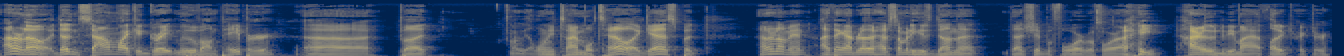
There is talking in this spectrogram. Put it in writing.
I don't know. It doesn't sound like a great move on paper, uh, but only time will tell, I guess. But I don't know, man. I think I'd rather have somebody who's done that that shit before before I hire them to be my athletic director.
